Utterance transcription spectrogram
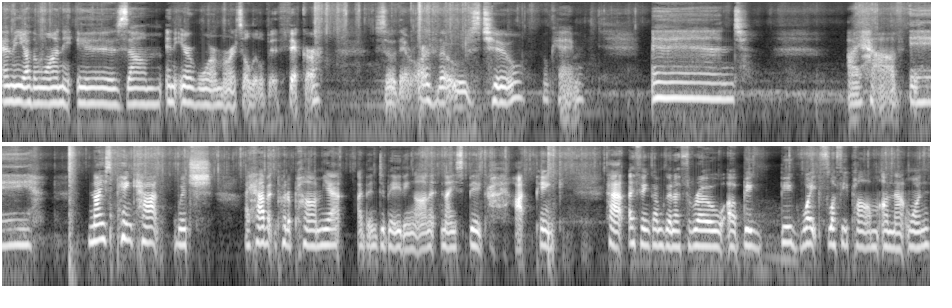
and the other one is um, an ear warmer. It's a little bit thicker. So there are those two. Okay. And I have a nice pink hat, which I haven't put a palm yet. I've been debating on it. Nice big hot pink hat. I think I'm going to throw a big, big white fluffy palm on that one.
